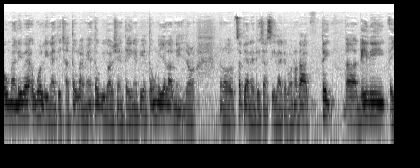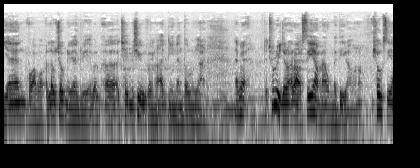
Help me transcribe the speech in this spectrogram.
ပုံမှန်လေးပဲအဝတ်လေးနဲ့တီချာတုပ်လိုက်မယ်တုပ်ပြီးတော့ရှင်တိန်းနေပြီးတော့၃ရက်လောက်နေကျွန်တော်ကျွန်တော်စက်ပြားနဲ့တီချာဆေးလိုက်တယ်ပေါ့နော်ဒါတိတ်ဒါ daily အရန်ဟိုပါပေါ့အလုပ်ရှုပ်နေတဲ့လူတွေအချိန်မရှိဘူးဆိုရင်တော့အဲ့ဒီနဲ့သုံးလို့ရတယ်ဒါပေမဲ့တချို့တွေကျတော့အဲ့ဒါဆေးရမှန်းကိုမသိတာပေါ့နော်ဖြုတ်ဆေးရ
